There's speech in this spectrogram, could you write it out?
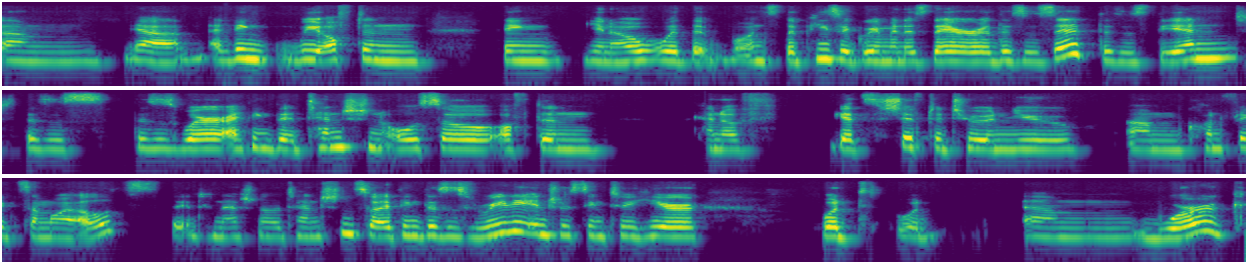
Um, yeah, I think we often think, you know, with the once the peace agreement is there, this is it, this is the end, this is this is where I think the attention also often kind of gets shifted to a new um, conflict somewhere else, the international attention. So I think this is really interesting to hear what what um, work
